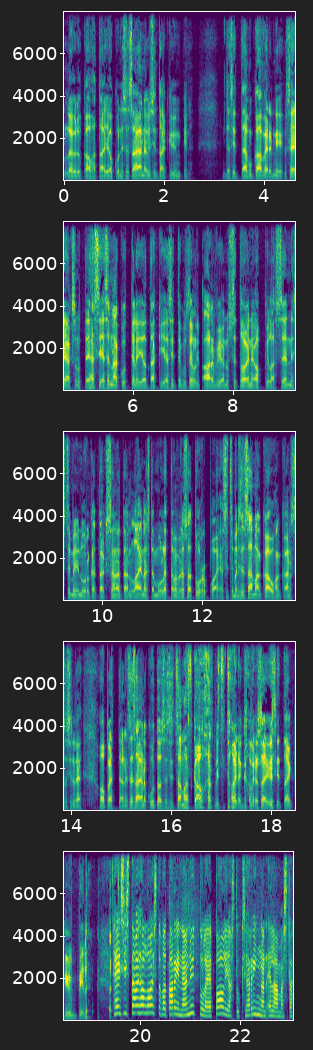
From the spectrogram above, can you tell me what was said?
löylykauha tai joku, niin se sai aina ysin tai kympin. Ja sitten tämä mun kaveri, niin se ei jaksanut tehdä siellä, se nakutteli jotakin. Ja sitten kun se oli arvioinut se toinen oppilas sen, niin se meni nurkan taakse, että lainaista mulle, että mä vedän saa turpaa. Ja sitten se meni sen saman kauhan kanssa sille opettajalle, niin se sai aina kutosen sitten samasta kauhasta, mistä toinen kaveri sai ysi tai kympin. Hei, siis tämä on ihan loistava tarina ja nyt tulee paljastuksia Ringan elämästä.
